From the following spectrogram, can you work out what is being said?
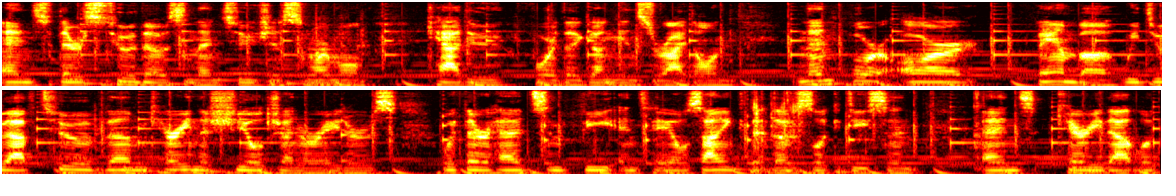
and there's two of those and then two just normal Kaadu for the Gungans to ride on. And then for our Fambaa, we do have two of them carrying the shield generators with their heads and feet and tails. I think that those look decent and carry that look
